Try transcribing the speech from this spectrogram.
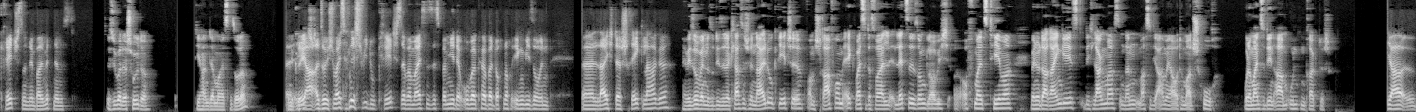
grätschst und den Ball mitnimmst? Ist über der Schulter. Die Hand ja meistens, oder? Äh, ja, also ich weiß ja nicht, wie du grätschst, aber meistens ist bei mir der Oberkörper doch noch irgendwie so in äh, leichter Schräglage. Ja, wieso, wenn du so diese klassische Naldo-Grätsche am Strafraumeck, weißt du, das war letzte Saison, glaube ich, oftmals Thema, wenn du da reingehst, dich lang machst und dann machst du die Arme ja automatisch hoch. Oder meinst du den Arm unten praktisch? Ja, äh,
